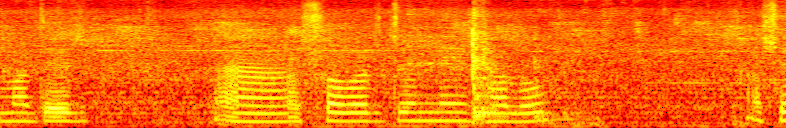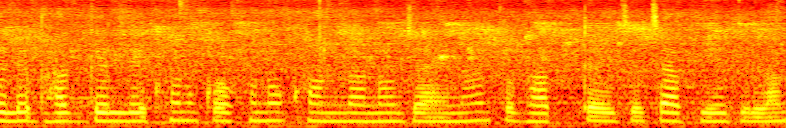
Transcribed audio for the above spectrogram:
আমাদের সবার জন্যেই ভালো। আসলে ভাগ্যের লেখন কখনো খণ্ডানো যায় না। তো ভাতটা এই যে চাপিয়ে দিলাম,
